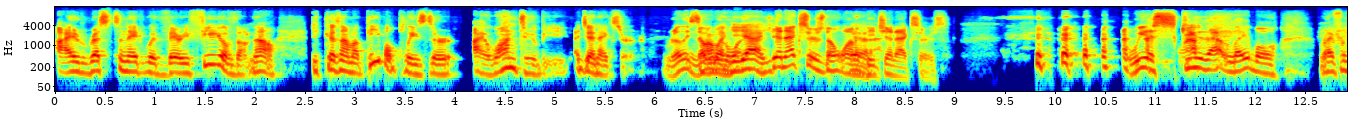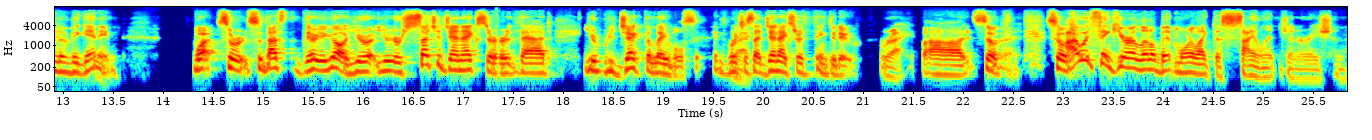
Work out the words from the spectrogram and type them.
I resonate with very few of them. Now, because I'm a people pleaser, I want to be a Gen Xer. really? So no one like, yeah, Gen Xers don't want to be Gen Xers. We eschew that label right from the beginning. What? So, so that's there. You go. You're you're such a Gen Xer that you reject the labels, which is a Gen Xer thing to do. Right. Uh, so, Right. so I would think you're a little bit more like the silent generation,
